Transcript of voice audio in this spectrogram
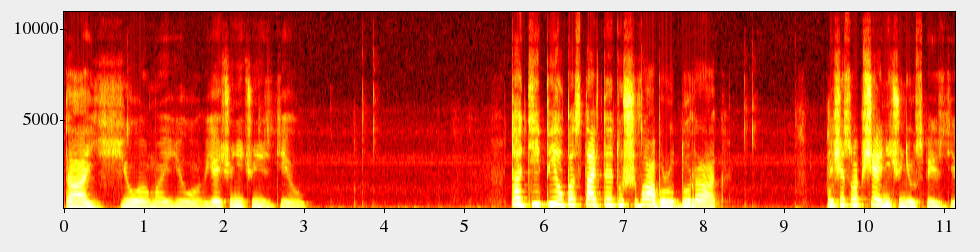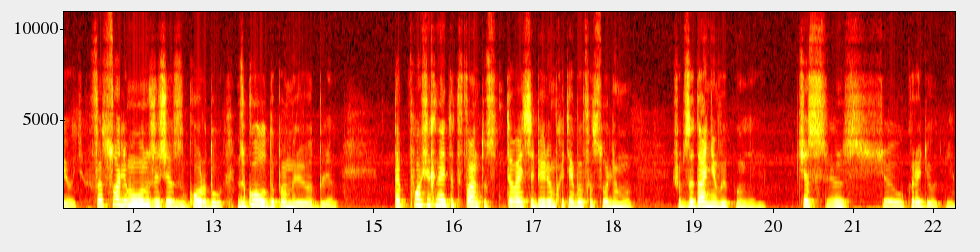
Да ё-моё, я еще ничего не сделал. Да дебил, поставь ты эту швабру, дурак. Я сейчас вообще ничего не успею сделать. Фасоль ему он уже сейчас с городу, с голоду помрет, блин. Да пофиг на этот фантус. Давай соберем хотя бы фасоль ему, чтобы задание выполнили. Сейчас он все украдет мне.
